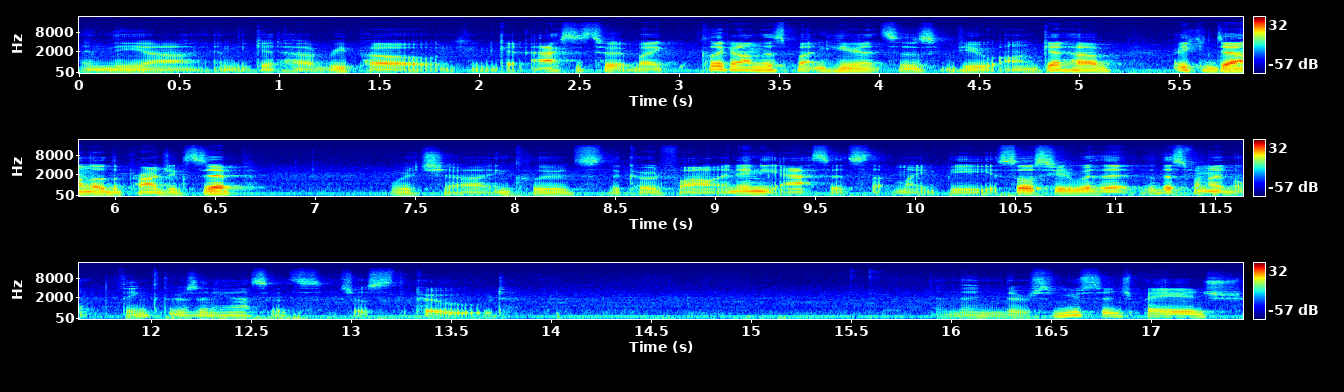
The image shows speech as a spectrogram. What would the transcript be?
in the uh, in the GitHub repo. You can get access to it by clicking on this button here. that says View on GitHub, or you can download the project zip, which uh, includes the code file and any assets that might be associated with it. But this one, I don't think there's any assets, just the code. And then there's a usage page.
